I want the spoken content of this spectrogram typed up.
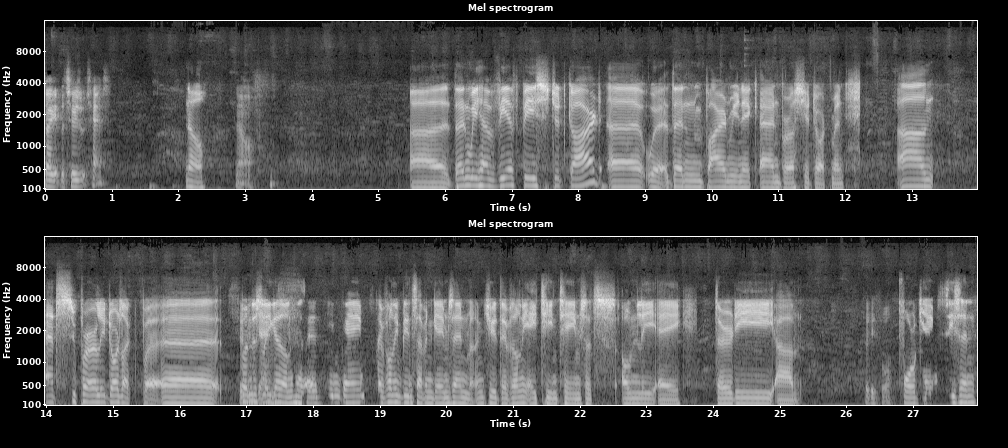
I get to choose which hat? No. No. Uh, then we have VfB Stuttgart, uh, then Bayern Munich and Borussia Dortmund. Um, at super early doors, like uh, Bundesliga only has 18 games. They've only been seven games in, mind you. There's only 18 teams. It's only a 30 um, 34. four game season.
